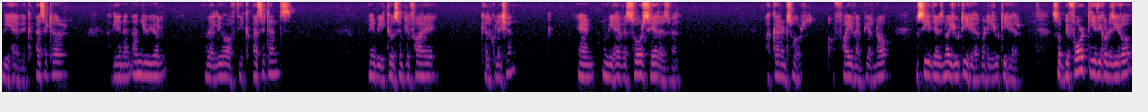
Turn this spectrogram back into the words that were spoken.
We have a capacitor. Again an unusual value of the capacitance maybe to simplify calculation. And we have a source here as well a current source of 5 ampere. Now you see there is no ut here but a ut here. So before t is equal to 0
